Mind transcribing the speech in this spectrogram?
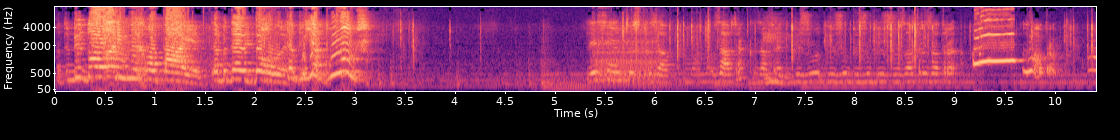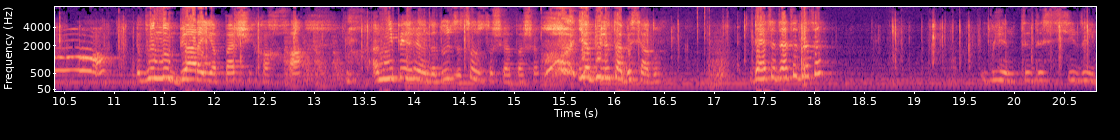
А тобі доларів не вистачає, тебе 9 доларів. Та бо я бомж! Десь я не то сказав, по-моєму. Завтрак, завтрак, біжу, біжу, біжу, біжу, завтра, завтра. Ви нубяри, я перший, ха-ха. А мені 5 гривень дадуть за це, за те, що я перша. О, я біля тебе сяду. Де ти, де ти, де ти? Блін, ти десь сіди,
